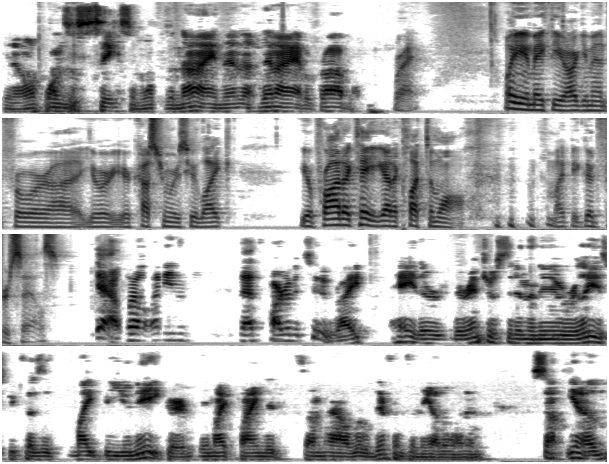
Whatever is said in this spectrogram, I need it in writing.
You know, if one's a six and one's a nine, then then I have a problem. Right. Well, you make the argument for uh, your your customers who like your product. Hey, you got to collect them all. it might be good for sales. Yeah, well, I mean, that's part of it too, right? Hey, they're they're interested in the new release because it might be unique, or they might find it somehow a little different than the other one. And some, you know,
